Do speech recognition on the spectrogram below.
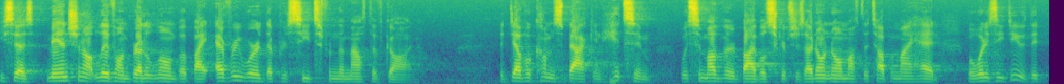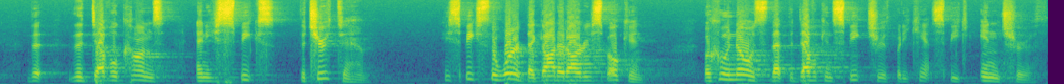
He says, Man shall not live on bread alone, but by every word that proceeds from the mouth of God. The devil comes back and hits him with some other Bible scriptures. I don't know them off the top of my head. But what does he do? The, the, the devil comes and he speaks the truth to him. He speaks the word that God had already spoken. But who knows that the devil can speak truth, but he can't speak in truth?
